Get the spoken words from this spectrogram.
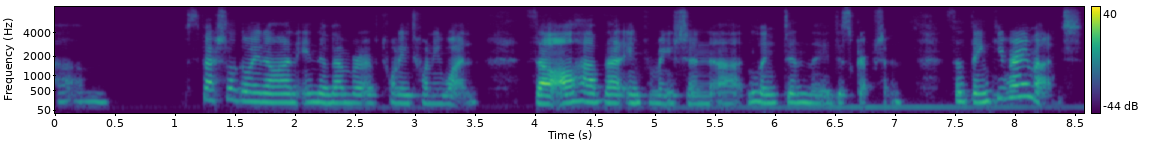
um, special going on in November of 2021. So I'll have that information uh, linked in the description. So thank you very much.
